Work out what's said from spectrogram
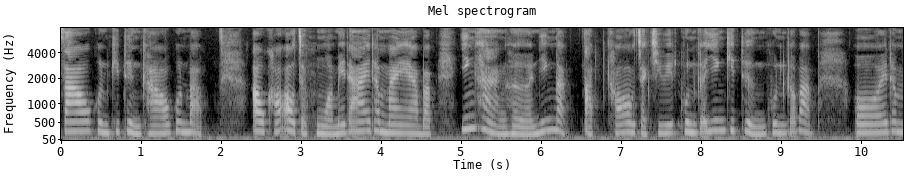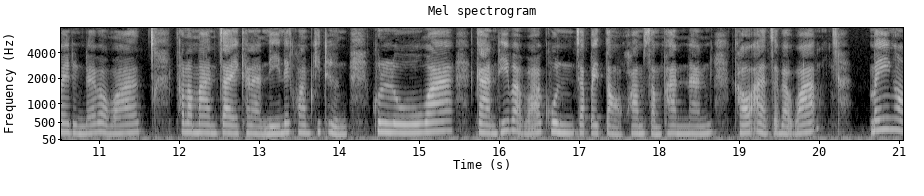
เศร้า คุณคิดถึงเขาคุณแบบ เอาเขาออกจากหัวไม่ได้ทำไมอะแบบ ยิ่งห่างเหิน ยิ่งแบบตัดเขาออกจากชีวิต คุณก็ยิ่งคิดถึงคุณก็แบบ โอ๊ยทำไมถึงได้แบบว่า ทรมานใจขนาดนี้ในความคิดถึง คุณรู้ว่าการที่แบบว่าคุณจะไปต่อความสัมพันธ์นั้น เขาอาจจะแบบว่าไม่งอ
